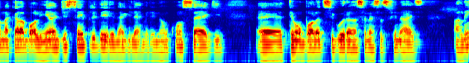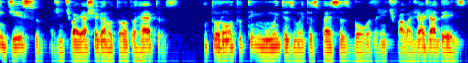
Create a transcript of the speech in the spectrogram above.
naquela bolinha de sempre dele, né, Guilherme? Ele não consegue é, ter uma bola de segurança nessas finais. Além disso, a gente vai já chegar no Toronto Raptors. O Toronto tem muitas, muitas peças boas. A gente fala já já deles.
